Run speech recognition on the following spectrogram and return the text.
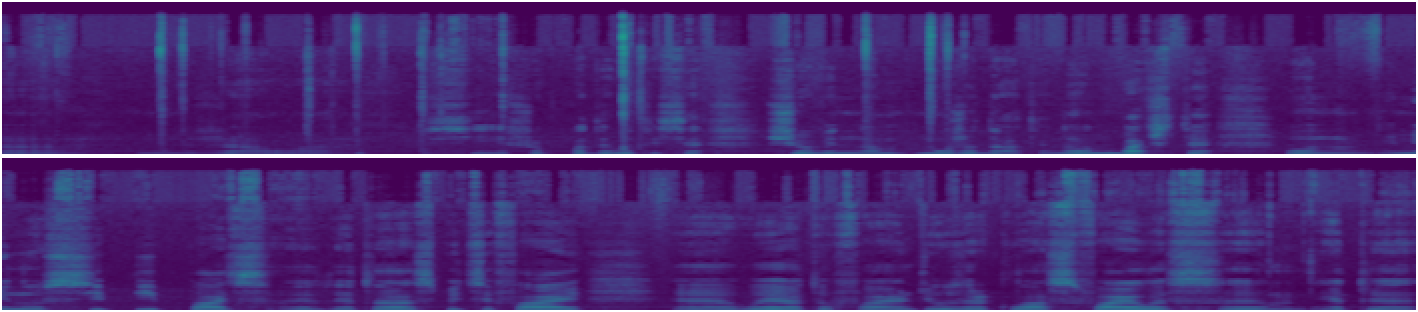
е, Java C, щоб подивитися, що він нам може дати. Ну, от бачите, он мінус CP paths, е, это specify е, where to find user class files, е, это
